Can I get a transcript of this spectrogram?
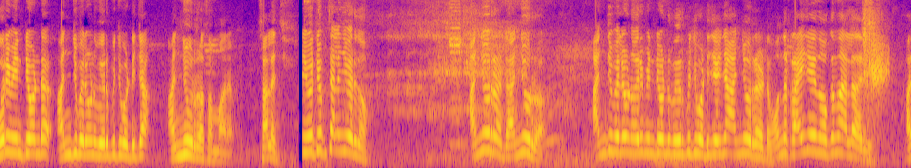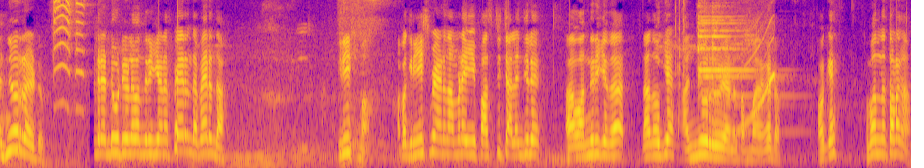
ഒരു മിനിറ്റ് കൊണ്ട് അഞ്ച് ബലൂൺ വീർപ്പിച്ച് പൊട്ടിച്ച അഞ്ഞൂറ് രൂപ സമ്മാനം. ചലഞ്ച് യൂട്യൂബ് ചലഞ്ച് വരുന്നോ? അഞ്ഞൂറ് രൂപ കിട്ടും അഞ്ഞൂറ് രൂപ. അഞ്ച് ബലൂൺ ഒരു മിനിറ്റ് കൊണ്ട് വീർപ്പിച്ച് പൊട്ടിച്ച് കഴിഞ്ഞാൽ അഞ്ഞൂറ് രൂപ കിട്ടും. ഒന്ന് ട്രൈ ചെയ്ത് നോക്കുന്നത് നല്ലതായിരിക്കും. അഞ്ഞൂറ് രൂപ കിട്ടും. രണ്ട് കുട്ടികൾ വന്നിരിക്കുകയാണ്. പേരെന്താ പേരെന്താ? ഗ്രീഷ്മ. അപ്പൊ ഗ്രീഷ്മയാണ് നമ്മുടെ ഈ ഫസ്റ്റ് ചലഞ്ചിൽ വന്നിരിക്കുന്നത്. ഞാൻ നോക്കിയേ അഞ്ഞൂറ് രൂപയാണ് സമ്മാനം കേട്ടോ. ഓക്കെ അപ്പൊ തുടങ്ങാം.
